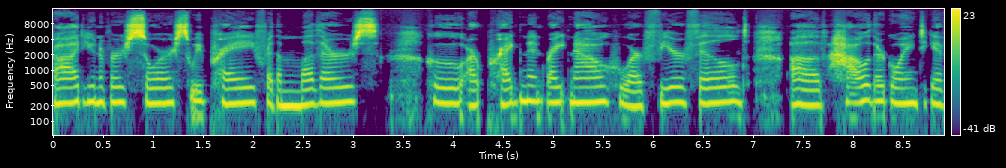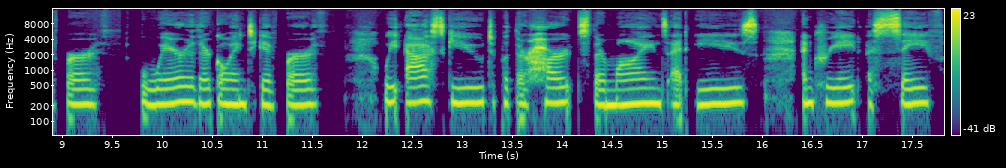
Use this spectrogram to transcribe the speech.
God, universe source, we pray for the mothers who are pregnant right now, who are fear filled of how they're going to give birth, where they're going to give birth. We ask you to put their hearts, their minds at ease and create a safe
